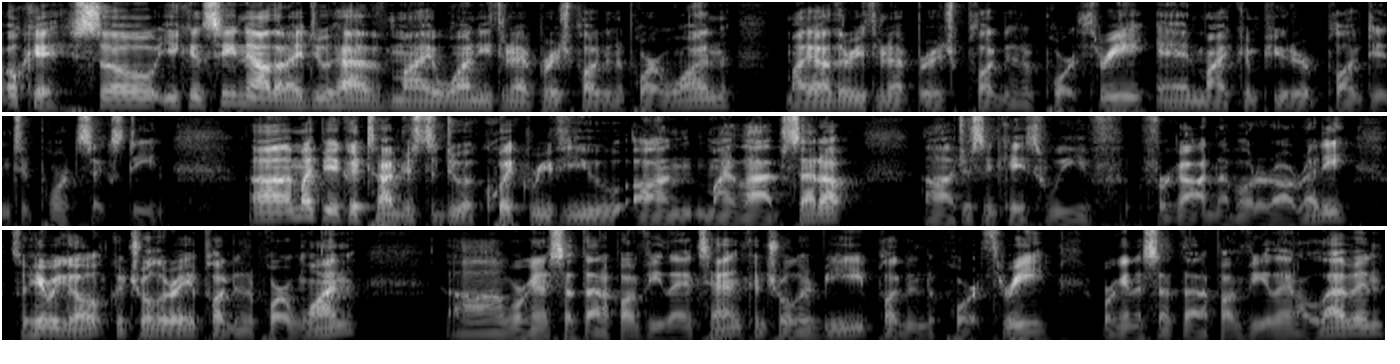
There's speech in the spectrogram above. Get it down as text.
Okay, so you can see now that I do have my one Ethernet bridge plugged into port 1, my other Ethernet bridge plugged into port 3, and my computer plugged into port 16. Uh, it might be a good time just to do a quick review on my lab setup, uh, just in case we've forgotten about it already. So here we go, controller A plugged into port 1, uh, we're going to set that up on VLAN 10. Controller B plugged into port 3. We're going to set that up on VLAN 11.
